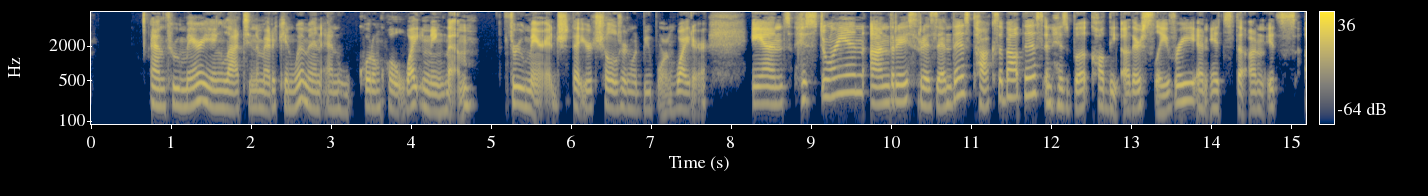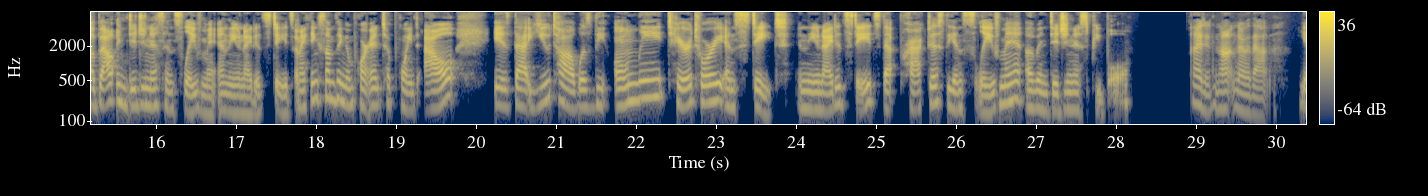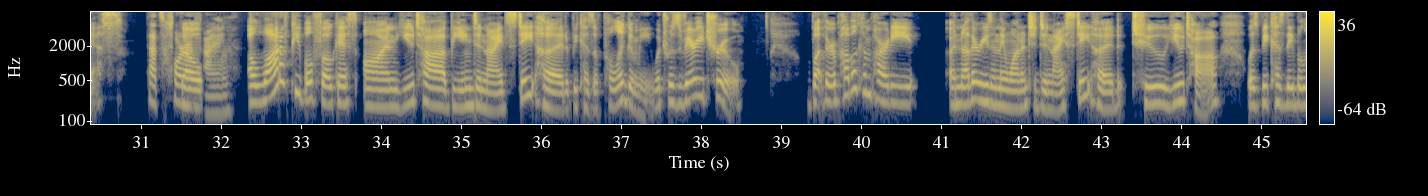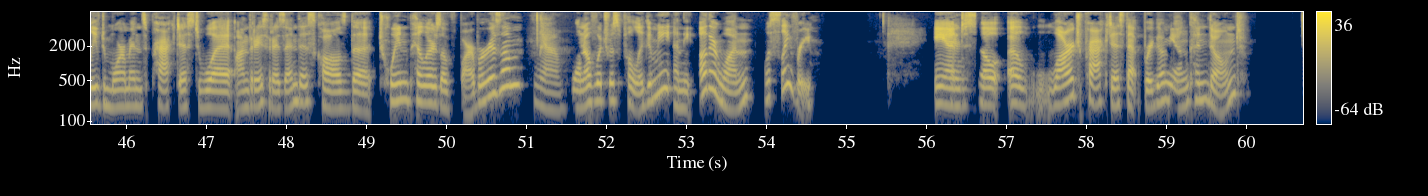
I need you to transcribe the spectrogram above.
and through marrying Latin American women and quote unquote whitening them through marriage, that your children would be born whiter. And historian Andres Reséndez talks about this in his book called The Other Slavery, and it's the um, it's about indigenous enslavement in the United States. And I think something important to point out is that Utah was the only territory and state in the United States that practiced the enslavement of indigenous people. I did not know that. Yes. That's horrifying. So, a lot of people focus on Utah being denied statehood because of polygamy, which was very true. But the Republican Party another reason they wanted to deny statehood to Utah was because they believed Mormons practiced what Andres Reséndez calls the twin pillars of barbarism. Yeah. One of which was polygamy, and the other one was slavery. And so, a large practice that Brigham Young condoned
